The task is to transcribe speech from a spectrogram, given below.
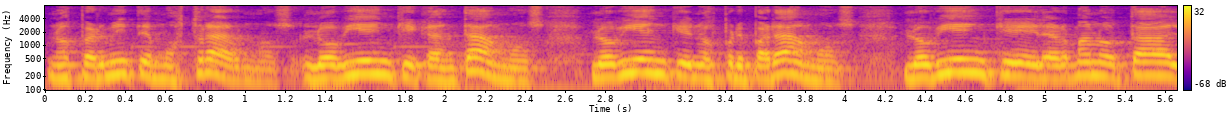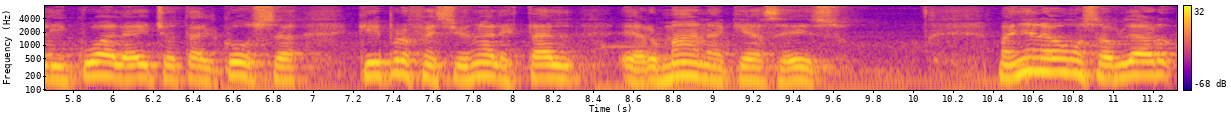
nos permiten mostrarnos lo bien que cantamos, lo bien que nos preparamos, lo bien que el hermano tal y cual ha hecho tal cosa, qué profesional es tal hermana que hace eso. Mañana vamos a hablar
